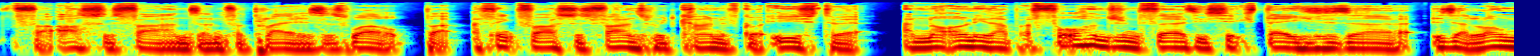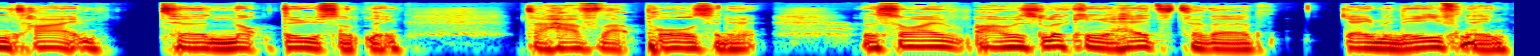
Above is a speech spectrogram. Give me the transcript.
for us as fans and for players as well. But I think for us as fans, we'd kind of got used to it. And not only that, but 436 days is a, is a long time to not do something, to have that pause in it. And so I, I was looking ahead to the game in the evening,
